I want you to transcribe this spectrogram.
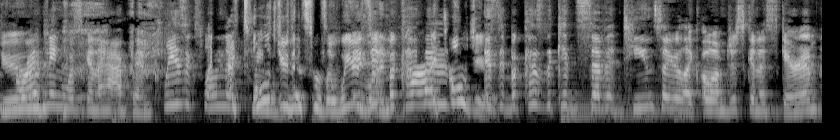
Dude. threatening was going to happen? Please explain this. I told to you this was a weird Is one. it because I told you. Is it because the kid's 17, so you're like, oh, I'm just gonna scare him?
